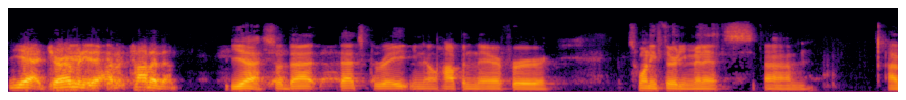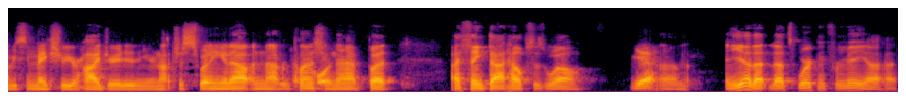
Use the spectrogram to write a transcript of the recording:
Yeah, Germany, they have a ton of them. Yeah, so that that's great. You know, hop in there for 20, 30 minutes. Um, obviously, make sure you're hydrated and you're not just sweating it out and not replenishing that. But I think that helps as well. Yeah. Um, and yeah, that that's working for me. I I-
